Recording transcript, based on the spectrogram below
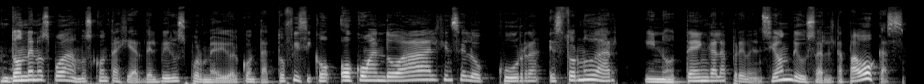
donde nos podamos contagiar del virus por medio del contacto físico o cuando a alguien se le ocurra estornudar y no tenga la prevención de usar el tapabocas.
